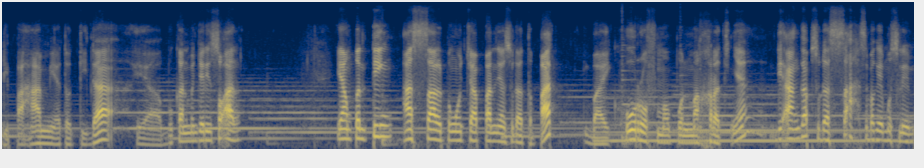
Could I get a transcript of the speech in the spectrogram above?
Dipahami atau tidak, ya bukan menjadi soal. Yang penting asal pengucapannya sudah tepat, baik huruf maupun makhrajnya dianggap sudah sah sebagai muslim.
